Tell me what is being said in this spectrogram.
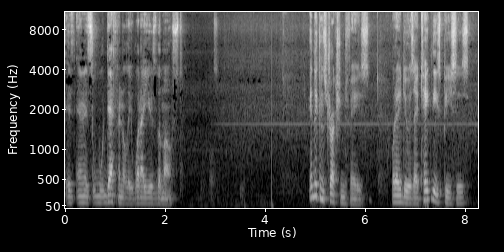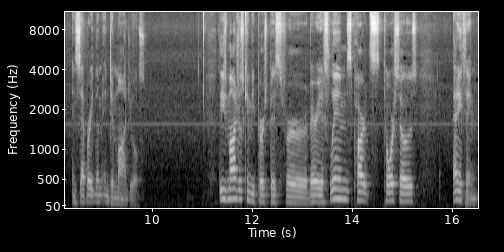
and it's definitely what I use the most. In the construction phase, what I do is I take these pieces and separate them into modules. These modules can be purposed for various limbs, parts, torsos, anything.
